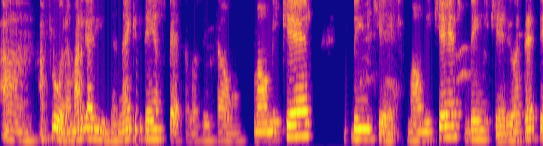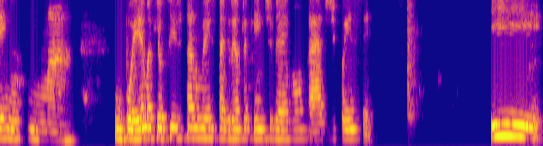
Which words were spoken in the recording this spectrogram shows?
a, a flor, a margarida, né, que tem as pétalas. Então, mal me quer, bem me quer, mal me quer, bem me quer. Eu até tenho uma, um poema que eu fiz, está no meu Instagram para quem tiver vontade de conhecer. E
